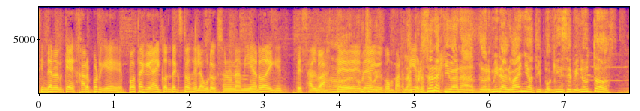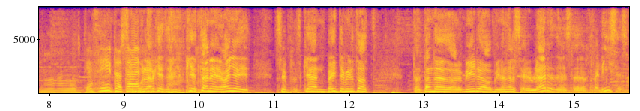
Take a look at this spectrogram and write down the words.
sin tener que dejar porque posta que hay contextos de laburo que son una mierda y que te salvaste Ah, de escúchame, que compartir. Las personas que iban a dormir al baño tipo 15 minutos, No, angustia. Sí, total. simular que están, que están en el baño y se pues, quedan 20 minutos tratando de dormir o mirando el celular, deben ser felices.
